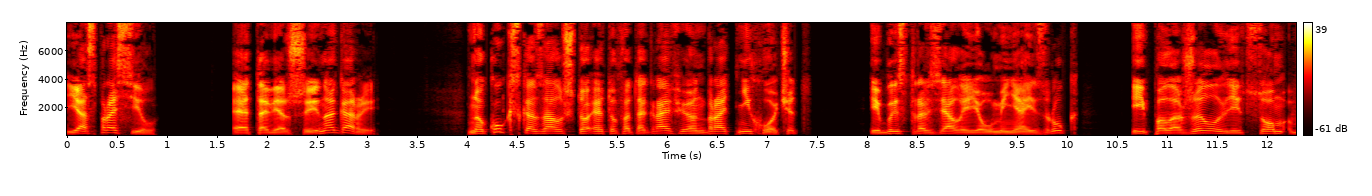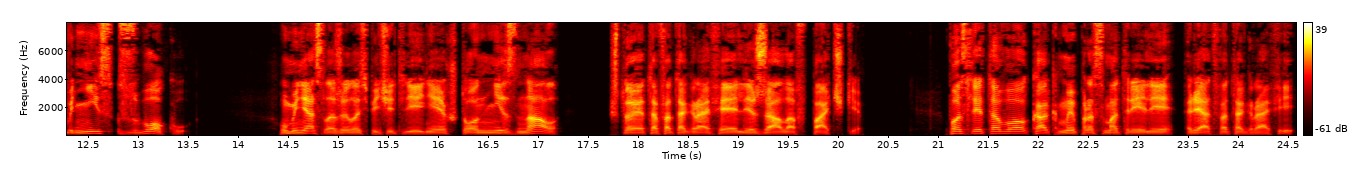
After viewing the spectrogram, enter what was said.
Я спросил, это вершина горы? Но Кук сказал, что эту фотографию он брать не хочет, и быстро взял ее у меня из рук и положил лицом вниз сбоку. У меня сложилось впечатление, что он не знал, что эта фотография лежала в пачке. После того, как мы просмотрели ряд фотографий,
